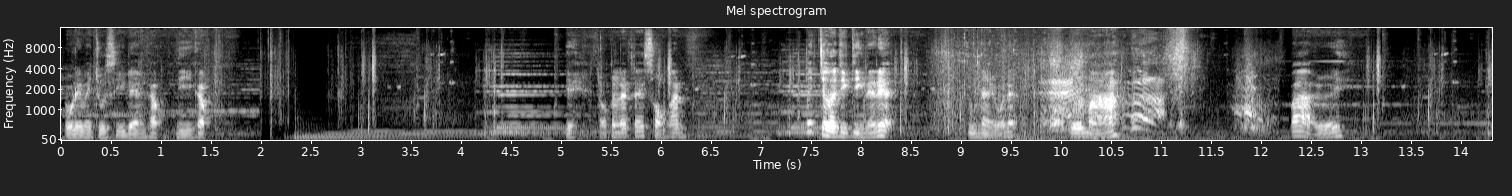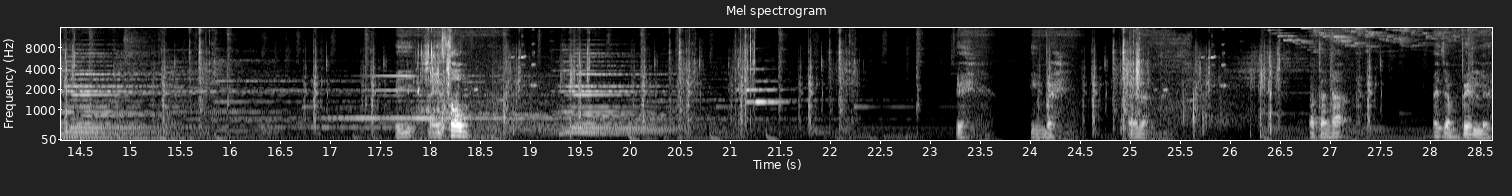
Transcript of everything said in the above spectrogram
โรเลเป็นจุดสีแดงครับหนีครับโอเคช็อกโกแลตได้สองอัน ไม่เจอจริงๆนะเนี่ยอยู่ไหนวะเนี่ยเจอหมา บ้าเอ้ยไอ้ไอ้ส้มโอเคยิงไปได้ละกัตนะไม่จำเป็นเลย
